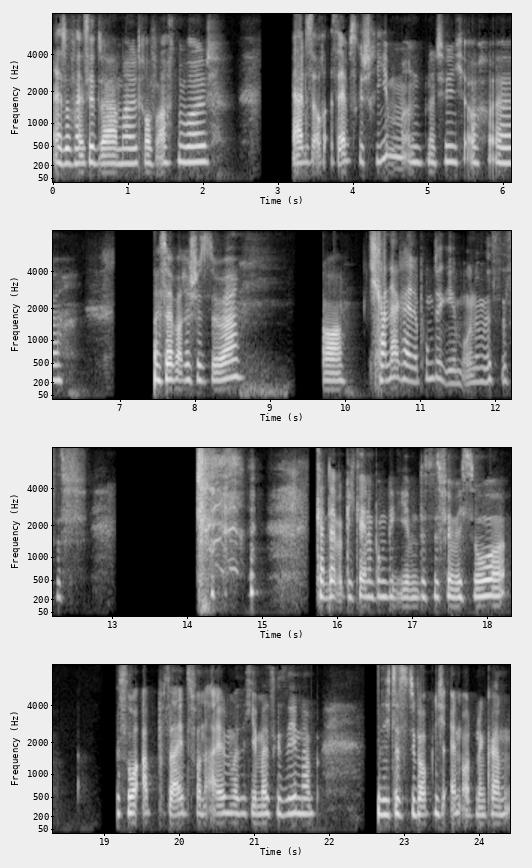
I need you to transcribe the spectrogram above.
Also falls ihr da mal drauf achten wollt. Er hat es auch selbst geschrieben und natürlich auch äh, selber Regisseur. Oh, ich kann da keine Punkte geben ohne Mist. Das ist. ich kann da wirklich keine Punkte geben. Das ist für mich so, so abseits von allem, was ich jemals gesehen habe, dass ich das überhaupt nicht einordnen kann.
